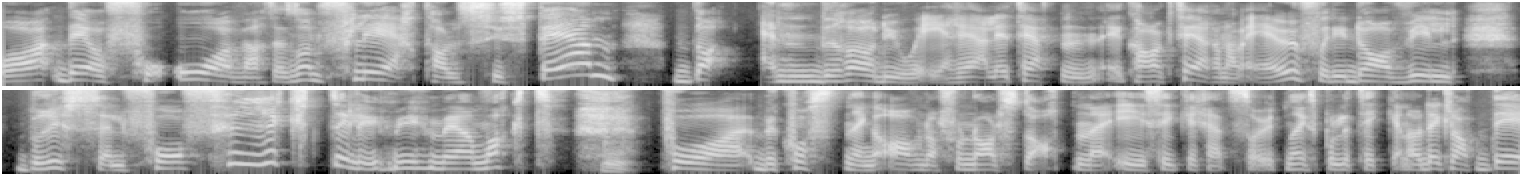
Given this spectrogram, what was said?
Og Det å få over til en sånn flertallssystem, da endrer det jo i realiteten karakteren av EU, fordi da vil Brussel få fryktelig mye mer makt mm. på bekostning av nasjonalstatene i sikkerhets- og utenrikspolitikken. Og Det er klart det,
